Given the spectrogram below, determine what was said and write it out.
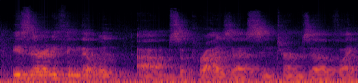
Is there anything that would um, surprise us in terms of like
